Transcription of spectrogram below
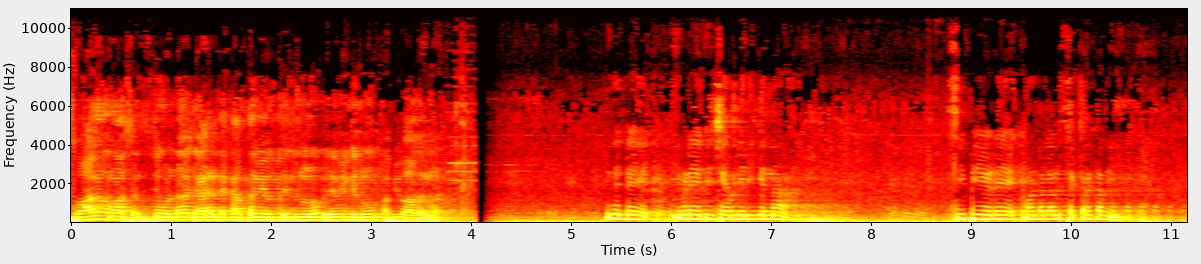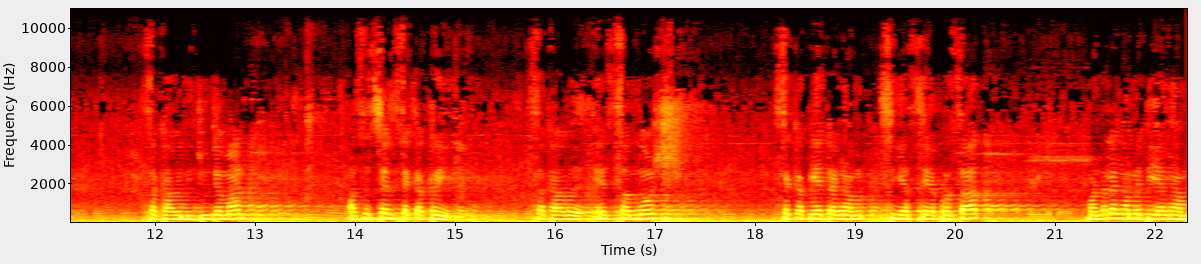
സ്വാഗതം ആശംസിച്ചുകൊണ്ട് ഞാൻ എന്റെ കർത്തവ്യത്തിൽ നിന്ന് വിരമിക്കുന്നു. അഭിവാദനങ്ങൾ. ഇതിന്റെ ഇവിടെ എത്തിച്ചേർന്നിരിക്കുന്ന സി പി ഐയുടെ മണ്ഡലം സെക്രട്ടറി സഖാവ് ലിജു ജമാൽ അസിസ്റ്റന്റ് സെക്രട്ടറി സഖാവ് എസ് സന്തോഷ് സെക്രട്ടേറിയറ്റ് അംഗം സി എസ് ജയപ്രസാദ് മണ്ഡലം കമ്മിറ്റി അംഗം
